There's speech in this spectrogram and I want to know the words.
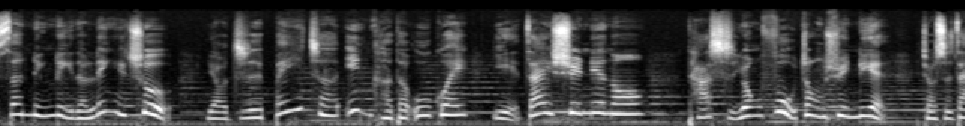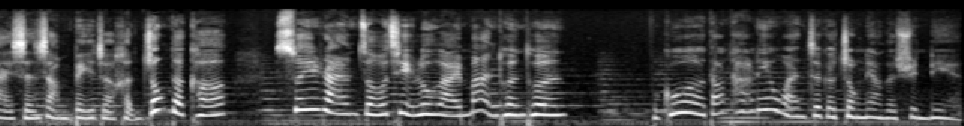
森林里的另一处，有只背着硬壳的乌龟也在训练哦。它使用负重训练，就是在身上背着很重的壳。虽然走起路来慢吞吞，不过当它练完这个重量的训练，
